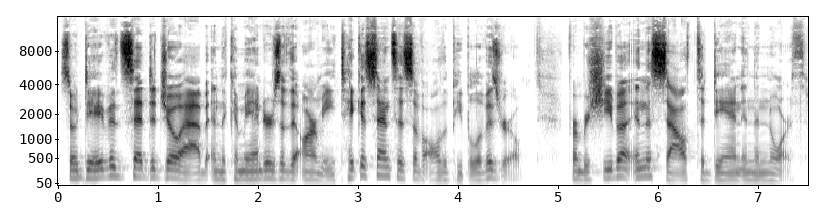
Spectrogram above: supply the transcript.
So David said to Joab and the commanders of the army, Take a census of all the people of Israel, from Beersheba in the south to Dan in the north,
